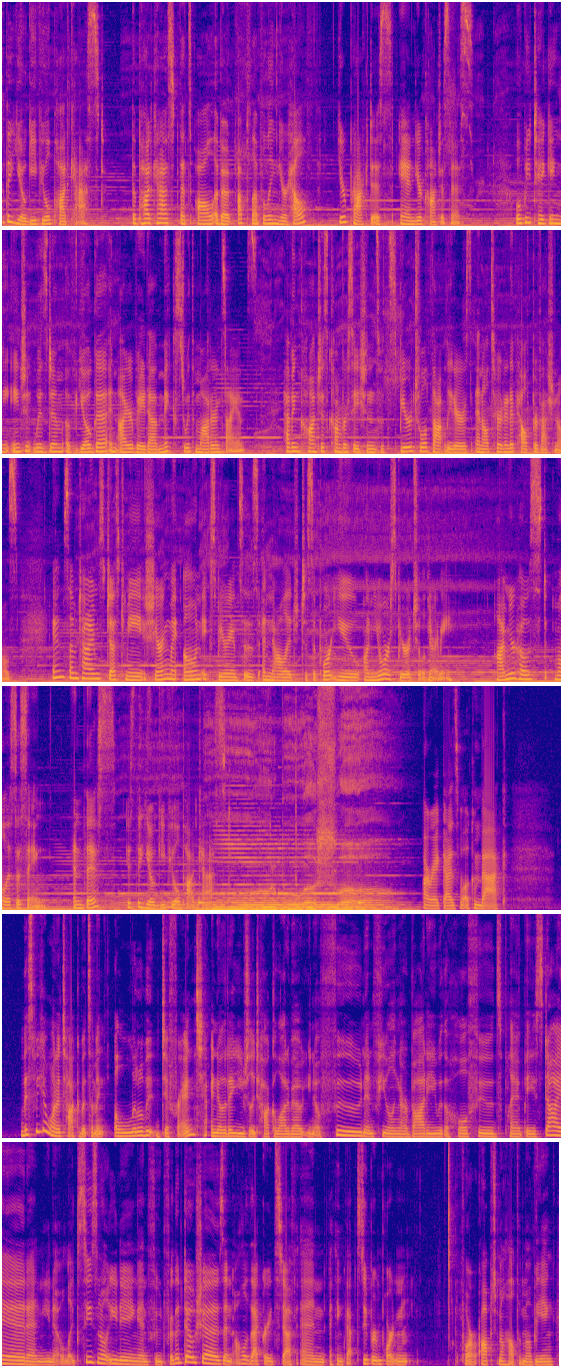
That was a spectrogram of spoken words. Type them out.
To the Yogi Fuel Podcast, the podcast that's all about upleveling your health, your practice, and your consciousness. We'll be taking the ancient wisdom of yoga and Ayurveda mixed with modern science, having conscious conversations with spiritual thought leaders and alternative health professionals, and sometimes just me sharing my own experiences and knowledge to support you on your spiritual journey. I'm your host, Melissa Singh, and this is the Yogi Fuel Podcast. All right, guys, welcome back. This week, I want to talk about something a little bit different. I know that I usually talk a lot about, you know, food and fueling our body with a whole foods, plant based diet and, you know, like seasonal eating and food for the doshas and all of that great stuff. And I think that's super important for optimal health and well being.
